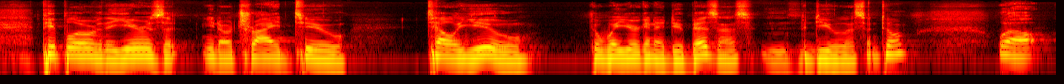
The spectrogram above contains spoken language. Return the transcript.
people over the years that you know tried to tell you the way you're going to do business, but mm-hmm. do you listen to them? Well,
